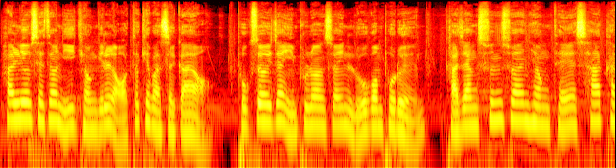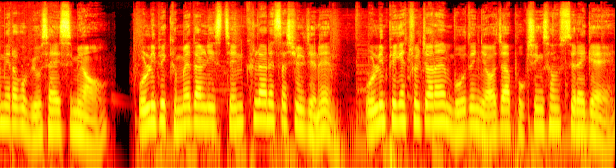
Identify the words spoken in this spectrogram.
할리우드에선 이 경기를 어떻게 봤을까요? 복서이자 인플루언서인 로건 폴은 가장 순수한 형태의 사악함이라고 묘사했으며 올림픽 금메달리스트인 클라레사 쉴즈는 올림픽에 출전한 모든 여자 복싱 선수들에게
